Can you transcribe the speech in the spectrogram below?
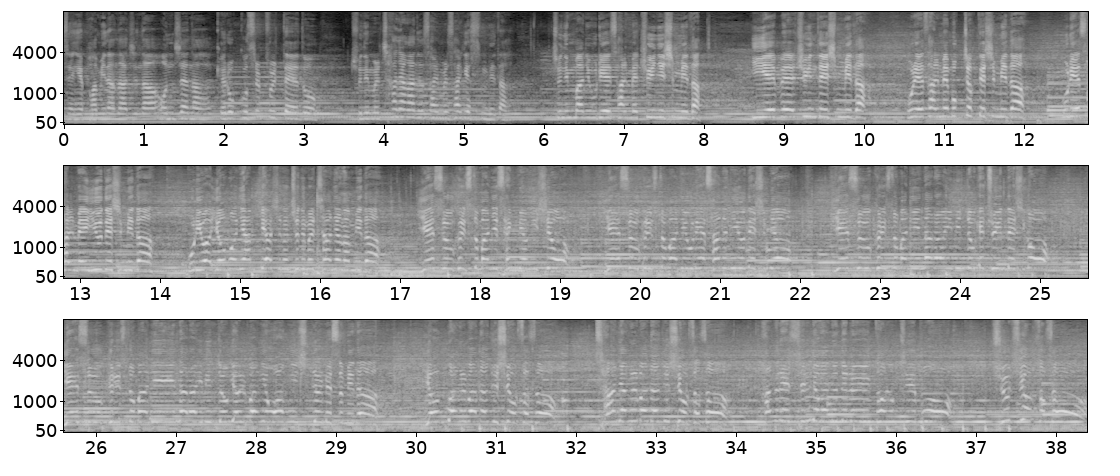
인생의 밤이나 낮이나 언제나 괴롭고 슬플 때에도 주님을 찬양하는 삶을 살겠습니다. 주님만이 우리의 삶의 주인이십니다. 이 예배의 주인 되십니다. 우리의 삶의 목적 되십니다. 우리의 삶의 이유 되십니다. 우리와 영원히 함께 하시는 주님을 찬양합니다. 예수 그리스도만이 생명이시오. 예수 그리스도만이 우리의 사는 이유 되시며 예수 그리스도만이 나라의 민족의 주인 되시고 예수 그리스도만이 나라의 민족 열방의 왕이신 줄 믿습니다. 영광을 받아 주시옵소서. 찬양을 받아 주시옵소서. 하늘의 신령한 은혜를 더 넘치 부어 주시옵소서.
